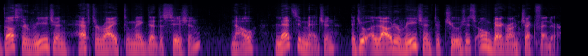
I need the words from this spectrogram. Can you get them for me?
Does the region have the right to make that decision? Now, let's imagine that you allow the region to choose its own background check vendor.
